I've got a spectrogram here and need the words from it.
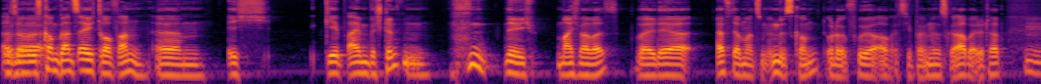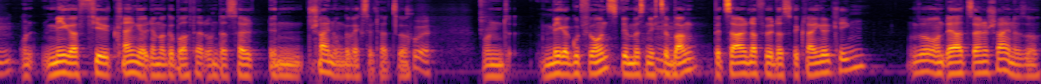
Also Oder- es kommt ganz ehrlich drauf an. Ähm, ich gebe einem bestimmten, nee, ich manchmal was, weil der öfter mal zum Imbiss kommt oder früher auch, als ich beim Imbiss gearbeitet habe Mhm. und mega viel Kleingeld immer gebracht hat und das halt in Schein umgewechselt hat. So. Cool. Und mega gut für uns. Wir müssen nicht zur Bank bezahlen dafür, dass wir Kleingeld kriegen. Und so und er hat seine Scheine so.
